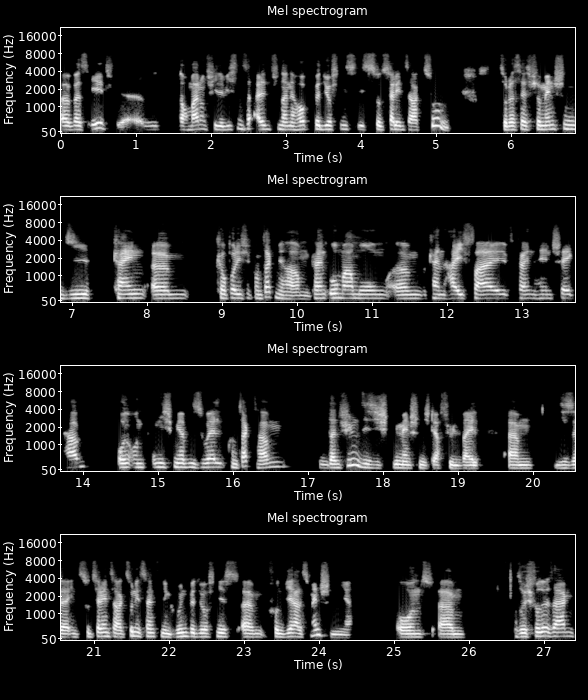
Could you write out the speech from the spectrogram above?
äh, was eh nochmal und viele wissen es, eins von einem Hauptbedürfnis ist soziale Interaktion. So das heißt für Menschen, die kein ähm, körperlicher Kontakt mehr haben, kein Umarmung, ähm, kein High Five, kein Handshake haben und, und nicht mehr visuell Kontakt haben, dann fühlen sie sich die Menschen nicht erfüllt, weil ähm, diese soziale Interaktion ist ein von den Grundbedürfnis ähm, von wir als Menschen hier. Und ähm, so ich würde sagen,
